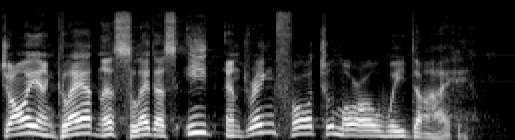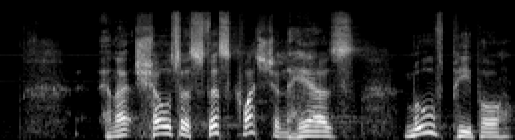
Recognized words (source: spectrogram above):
Joy and gladness, let us eat and drink, for tomorrow we die. And that shows us this question has moved people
